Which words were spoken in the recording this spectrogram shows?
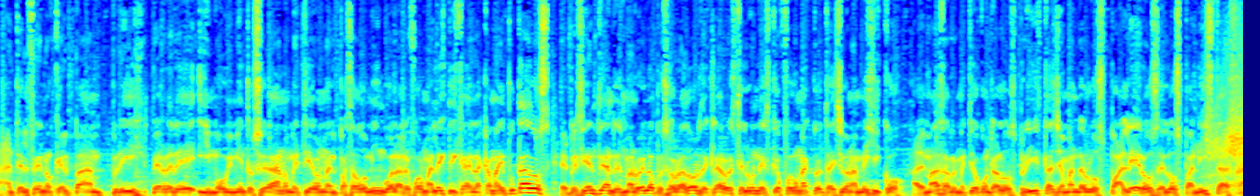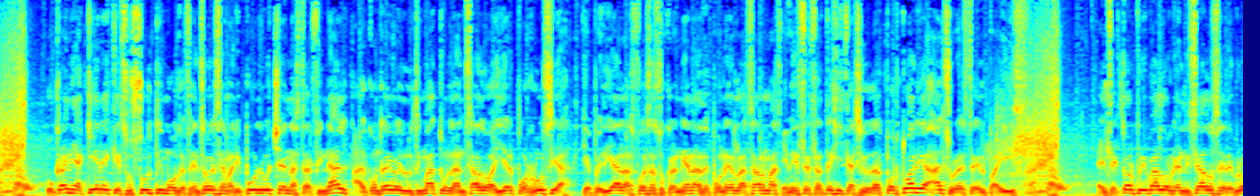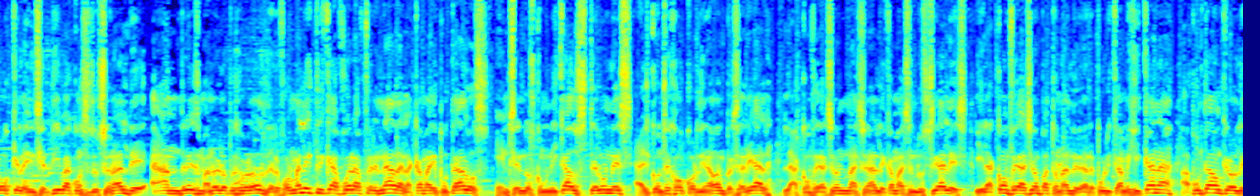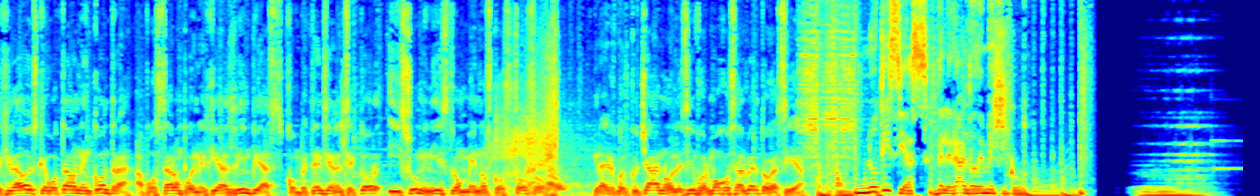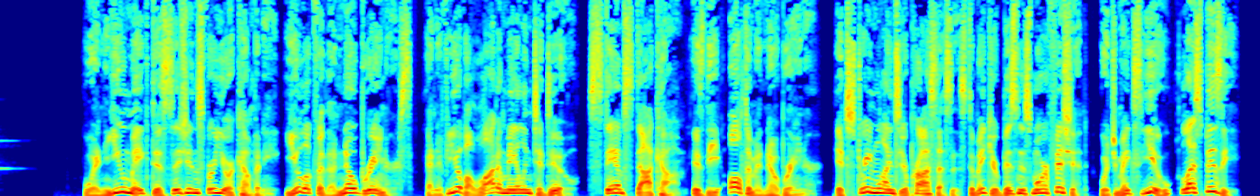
Ante el feno que el PAN, PRI, PRD y Movimiento Ciudadano metieron el pasado domingo a la reforma eléctrica en la Cámara de Diputados, el presidente Andrés Manuel López Obrador declaró este lunes que fue un acto de traición a México. Además, arremetió contra los priistas llamándolos paleros de los panistas. Ucrania quiere que sus últimos defensores de Maripul luchen hasta el final, al contrario del ultimátum lanzado ayer por Rusia, que pedía a las fuerzas ucranianas de poner las armas en esta estratégica ciudad portuaria al sureste del país. El sector privado organizado celebró que la iniciativa constitucional de Andrés Manuel López Obrador de reforma eléctrica fuera frenada en la Cámara de Diputados. En sendos comunicados este lunes, el Consejo Coordinador Empresarial, la Confederación Nacional de Cámaras Industriales y la Confederación Patronal de la República Mexicana apuntaron que los legisladores que votaron en contra apostaron por energías limpias, competencia en el sector y suministro menos costoso. Gracias por escucharnos, les informó José Alberto García. Noticias del Heraldo de México. When you make decisions for your company, you look for the no-brainers. And if you have a lot of mailing to do, stamps.com is the ultimate no-brainer. It streamlines your processes to make your business more efficient, which makes you less busy.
